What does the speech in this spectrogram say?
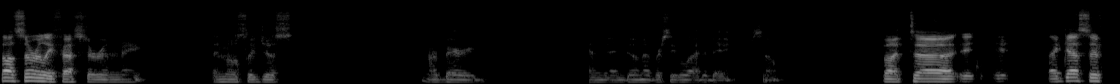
thoughts don't really fester in me. They mostly just are buried and then don't ever see the light of day. So, but uh, it, it, I guess if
